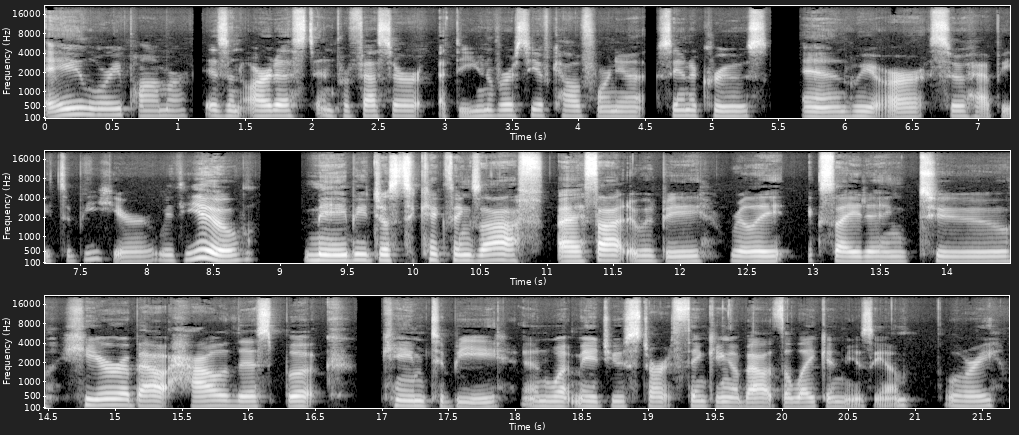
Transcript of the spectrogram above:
A. Laurie Palmer is an artist and professor at the University of California, Santa Cruz, and we are so happy to be here with you. Maybe just to kick things off, I thought it would be really exciting to hear about how this book came to be and what made you start thinking about the Lichen Museum. Laurie?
